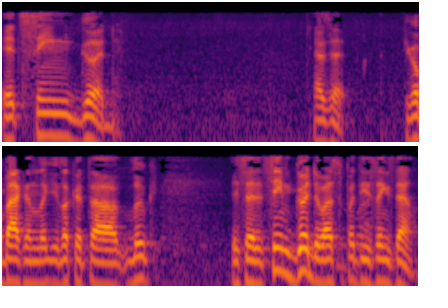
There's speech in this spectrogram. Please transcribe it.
It seemed good. That was it. If you go back and look, you look at uh, Luke, he said, It seemed good to us to put these things down.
